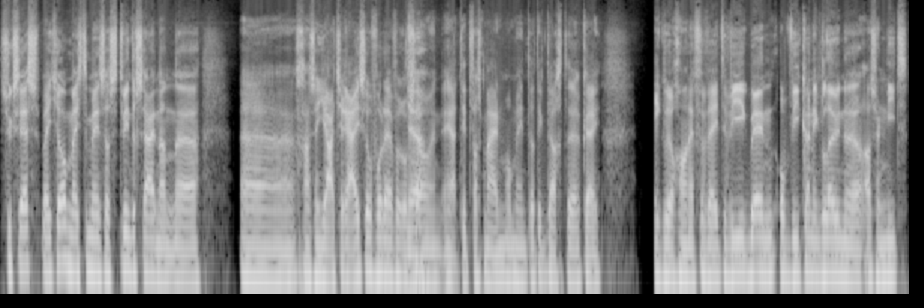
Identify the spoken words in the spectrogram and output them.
succes. Weet je wel, de meeste mensen als ze twintig zijn, dan gaan ze een jaartje reizen of whatever of Ja. zo. En ja, dit was mijn moment dat ik dacht, oké, ik wil gewoon even weten wie ik ben. Op wie kan ik leunen als er niet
